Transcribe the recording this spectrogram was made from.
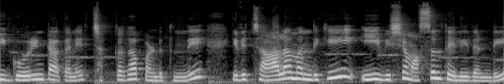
ఈ గోరింటాకు అనేది చక్కగా పండుతుంది. ఇది చాలామందికి ఈ విషయం అస్సలు తెలియదండి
